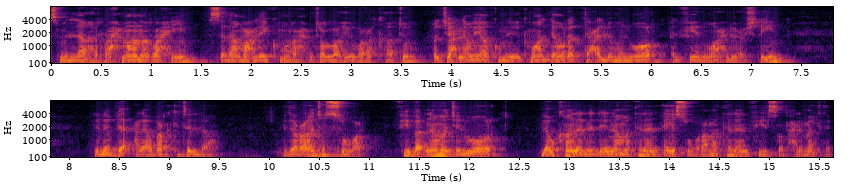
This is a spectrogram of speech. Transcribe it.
بسم الله الرحمن الرحيم السلام عليكم ورحمة الله وبركاته رجعنا وياكم لإكمال دورة تعلم ال Word 2021 لنبدأ على بركة الله إدراج الصور في برنامج ال Word لو كان لدينا مثلا أي صورة مثلا في سطح المكتب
